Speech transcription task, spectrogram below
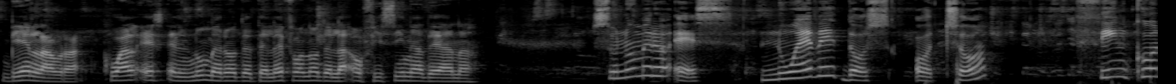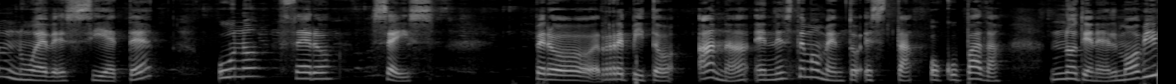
Bien, Laura. ¿Cuál es el número de teléfono de la oficina de Ana? Su número es 928 597 106. Pero repito, Ana en este momento está ocupada. No tiene el móvil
